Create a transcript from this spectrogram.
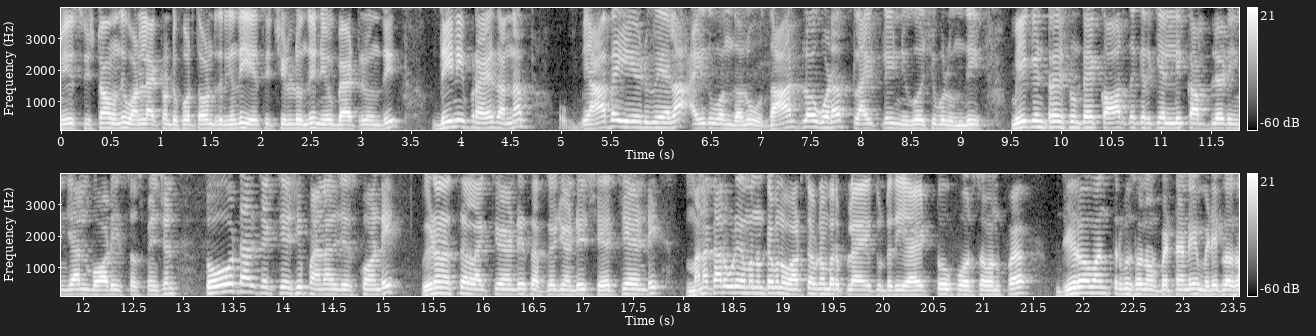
మ్యూజిక్ సిస్టమ్ ఉంది. One lakh twenty four thousand తిరిగింది. ఏసీ చిల్డ్ ఉంది న్యూ బ్యాటరీ ఉంది. దీని ప్రైస్ అన్న యాభై ఏడు వేల ఐదు వందలు. దాంట్లో కూడా స్లైట్లీ నెగోషియబుల్ ఉంది. మీకు ఇంట్రెస్ట్ ఉంటే కార్ దగ్గరికి వెళ్ళి complete engine body suspension total check చేసి ఫైనల్ చేసుకోండి. వీడియో నచ్చితే లైక్ చేయండి సబ్స్క్రైబ్ చేయండి షేర్ చేయండి. మన కార్ కూడా ఏమైనా ఉంటే మన వాట్సాప్ నెంబర్ ప్లే అవుతుంటుంది. Eight two four seven five zero one triple seven పెట్టండి. మిడిల్ క్లాస్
